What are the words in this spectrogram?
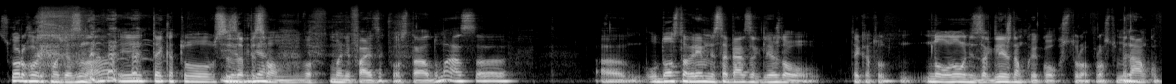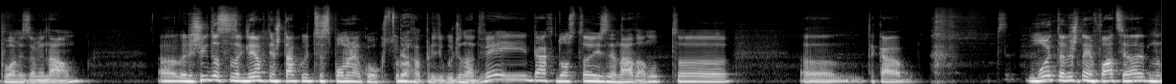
Скоро ходих в магазина и тъй като се Я записвам в Manify за какво става дума, аз а, от доста време не се бях заглеждал, тъй като много, много не заглеждам кое колко струва. Просто минавам, купувам и заминавам. А, реших да се загледам в неща, които се спомням колко струваха Да. преди година-две и бях доста изненадан от а, а, така моята лична инфлация на,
